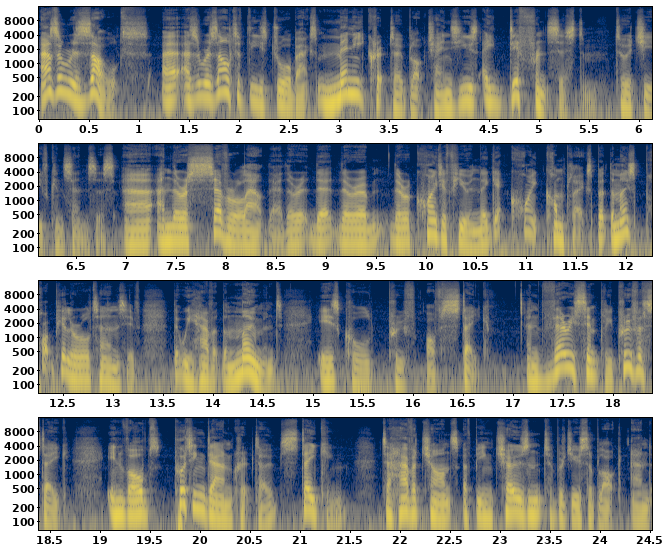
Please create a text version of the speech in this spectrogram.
as a result, uh, as a result of these drawbacks, many crypto blockchains use a different system to achieve consensus, uh, and there are several out there. There are, there, there are there are quite a few, and they get quite complex. But the most popular alternative that we have at the moment is called proof of stake. And very simply, proof of stake involves putting down crypto, staking, to have a chance of being chosen to produce a block and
